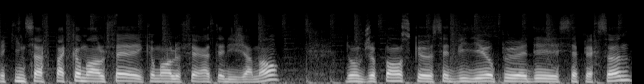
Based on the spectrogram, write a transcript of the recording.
mais qui ne savent pas comment le faire et comment le faire intelligemment. Donc je pense que cette vidéo peut aider ces personnes.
